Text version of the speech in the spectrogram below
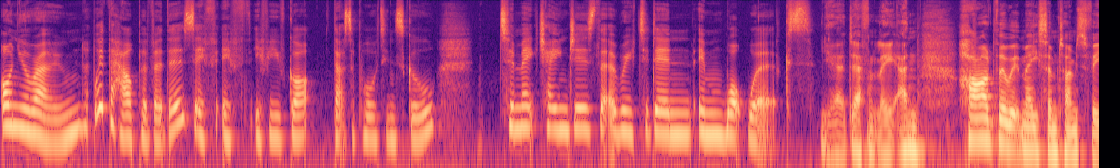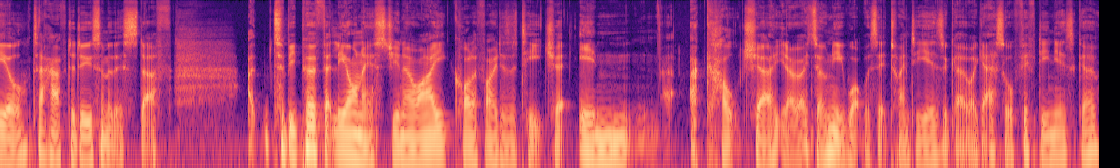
on your own with the help of others if if if you've got that support in school to make changes that are rooted in in what works. Yeah, definitely. And hard though it may sometimes feel to have to do some of this stuff. Uh, to be perfectly honest, you know, I qualified as a teacher in a culture, you know, it's only, what was it, 20 years ago, I guess, or 15 years ago?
